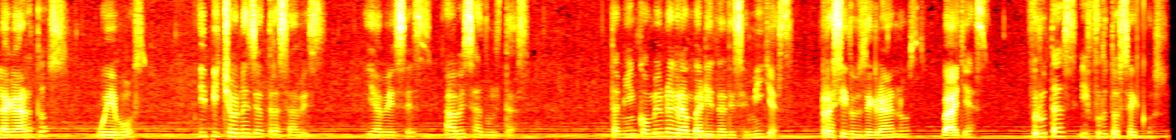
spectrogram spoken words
lagartos, huevos y pichones de otras aves, y a veces aves adultas. También come una gran variedad de semillas, residuos de granos, bayas, frutas y frutos secos.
